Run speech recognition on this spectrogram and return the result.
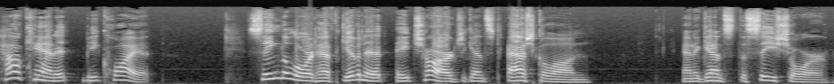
How can it be quiet? Seeing the Lord hath given it a charge against Ashkelon and against the seashore,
